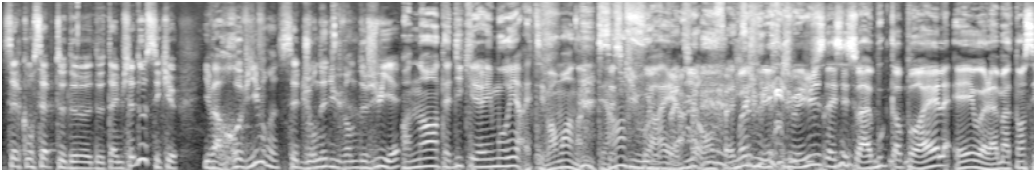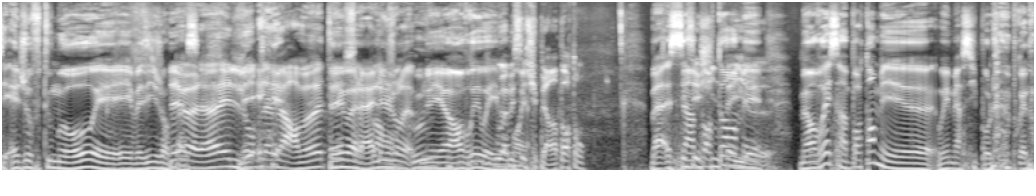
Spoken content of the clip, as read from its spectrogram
c'est le concept de, de Time Shadow, c'est que il va revivre cette journée du 22 juillet. Oh non, t'as dit qu'il allait mourir. Eh, T'es vraiment un. t'es C'est un ce qu'il voulait pas hein. dire, en fait. Moi, je voulais, je voulais juste rester sur la boucle temporelle. Et voilà, maintenant c'est Edge of Tomorrow. Et, et vas-y, j'en Et passe. voilà, et le jour Mais- de la marmotte. Et ça voilà, le jour. Mais euh, en vrai, oui. ouais, bah, mais ouais. c'est super important. Bah, c'est Et important, mais. euh, Mais en vrai, c'est important, mais euh, oui, merci pour le prénom.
